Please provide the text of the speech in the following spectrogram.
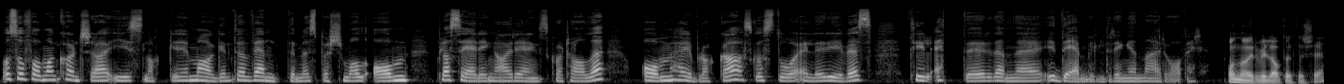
Og så får man kanskje is nok i magen til å vente med spørsmål om plassering av regjeringskvartalet om Høyblokka skal stå eller rives, til etter denne idémyldringen er over. Og når vil alt dette skje?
